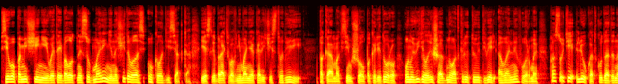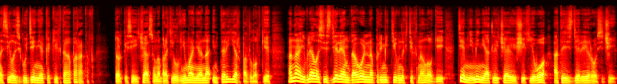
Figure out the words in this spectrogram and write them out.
Всего помещений в этой болотной субмарине насчитывалось около десятка, если брать во внимание количество дверей. Пока Максим шел по коридору, он увидел лишь одну открытую дверь овальной формы, по сути, люк, откуда доносилось гудение каких-то аппаратов. Только сейчас он обратил внимание на интерьер подлодки. Она являлась изделием довольно примитивных технологий, тем не менее отличающих его от изделий Росичей.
